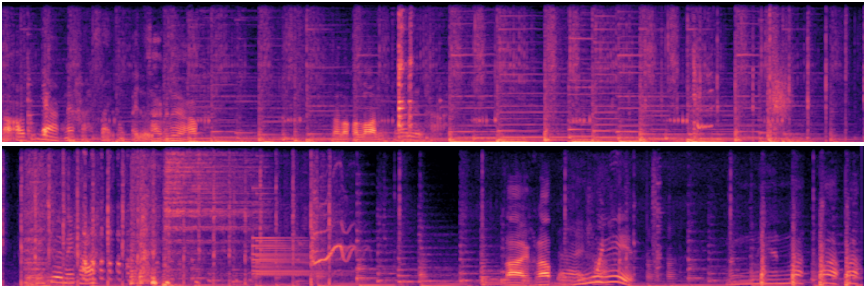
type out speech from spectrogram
เราเอาทุกอย่างนะคะ ใส่ลงไปเลยใส่ไปเลยครับ แล้วเราก็ร่อนนั่นเลยค่ะพี่ช่วยไหมคะ ได้ครับได้ค่ะ อุ้ยนี่มันเนียนมากมากมาก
